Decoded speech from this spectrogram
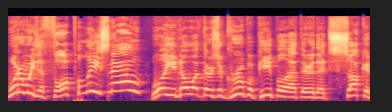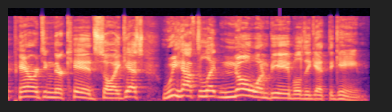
What are we, the thought police now? Well, you know what? There's a group of people out there that suck at parenting their kids, so I guess we have to let no one be able to get the game.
